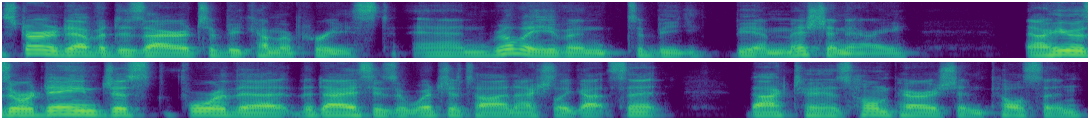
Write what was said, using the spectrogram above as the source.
started to have a desire to become a priest and really even to be be a missionary. Now he was ordained just for the the diocese of Wichita and actually got sent back to his home parish in Pilsen,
